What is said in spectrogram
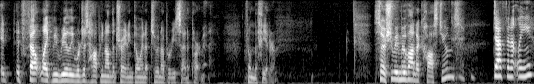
it it felt like we really were just hopping on the train and going up to an Upper East Side apartment from the theater. So should we move on to costumes? Definitely.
